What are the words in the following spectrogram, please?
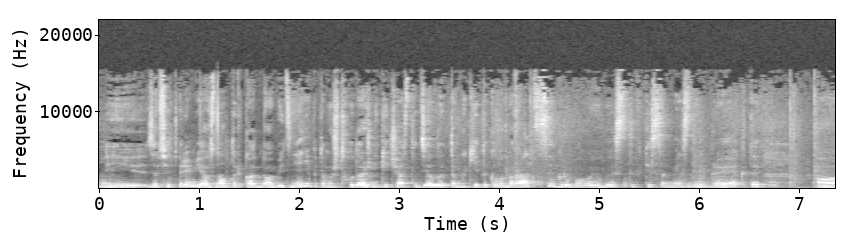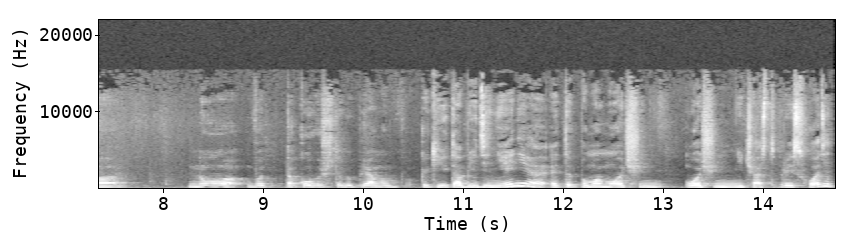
uh-huh. и за все это время я узнала только одно объединение, потому что художники часто делают там какие-то коллаборации, групповые выставки, совместные uh-huh. проекты, а, но вот такого, чтобы прямо какие-то объединения, это, по-моему, очень, очень нечасто происходит.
